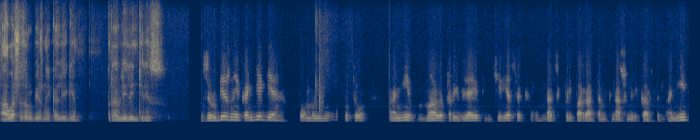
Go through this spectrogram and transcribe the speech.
А ваши зарубежные коллеги проявили интерес? Зарубежные коллеги, по моему опыту, они мало проявляют интереса к, у нас к препаратам, к нашим лекарствам. Они,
